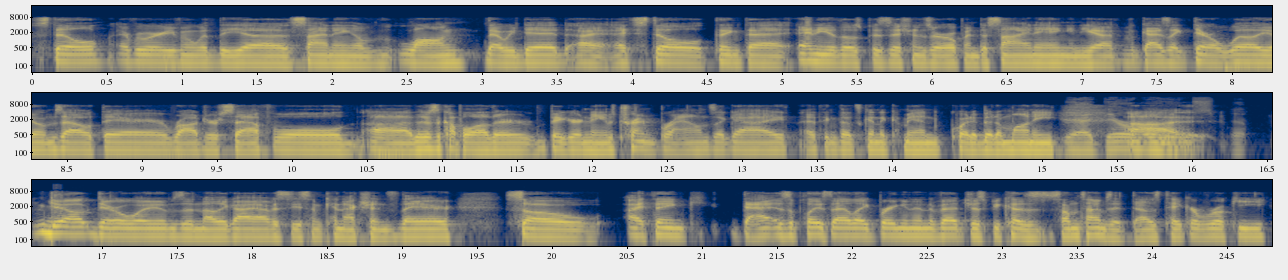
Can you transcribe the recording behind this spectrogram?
still everywhere, even with the uh, signing of Long that we did. I, I, still think that any of those positions are open to signing, and you have guys like Daryl Williams out there, Roger Saffold. Uh, there's a couple other bigger names. Trent Brown's a guy I think that's going to command quite a bit of money. Yeah, Daryl uh, Williams. Yep. Yeah, Daryl Williams, another guy. Obviously, some connections there. So I think that is a place I like bringing in a vet, just because sometimes it does take a rookie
